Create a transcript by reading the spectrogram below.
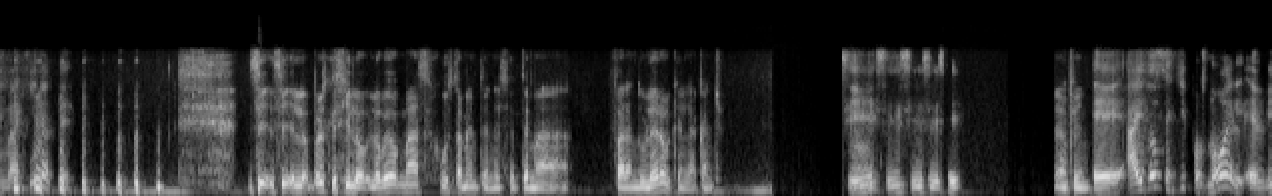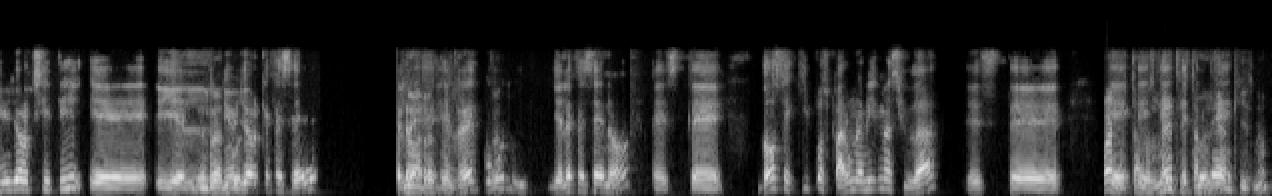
imagínate. sí, sí, lo, pero es que sí, lo, veo más justamente en ese tema farandulero que en la cancha. Sí, sí, sí, sí, sí. En fin. Eh, hay dos equipos, ¿no? El, New York City eh, y el, New York FC. El, Red, Bull, y el FC, ¿no? Este, dos equipos para una misma ciudad. Este, bueno, están los Mets, están los Yankees, ¿no?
